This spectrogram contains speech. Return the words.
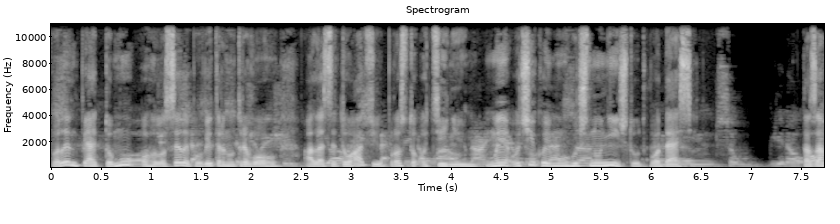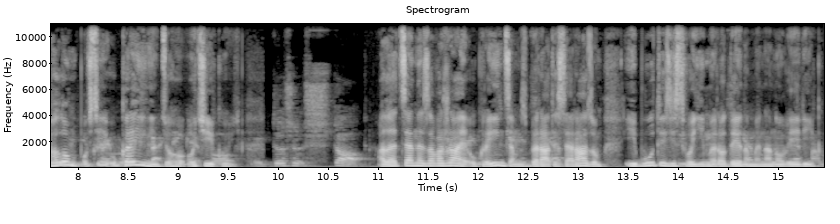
Хвилин п'ять тому оголосили повітряну тривогу, але ситуацію просто оцінюємо. Ми очікуємо гучну ніч тут в Одесі. Та загалом по всій Україні цього очікують. Але це не заважає українцям збиратися разом і бути зі своїми родинами на новий рік.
